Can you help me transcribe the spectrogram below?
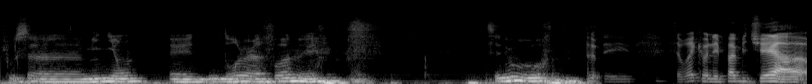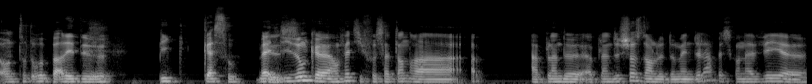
Je trouve ça mignon et drôle à la fois, mais c'est nouveau. C'est- vrai qu'on n'est pas habitué à entendre parler de Picasso. Euh, disons qu'en fait, il faut s'attendre à, à, à plein de, à plein de choses dans le domaine de l'art, parce qu'on avait... euh,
